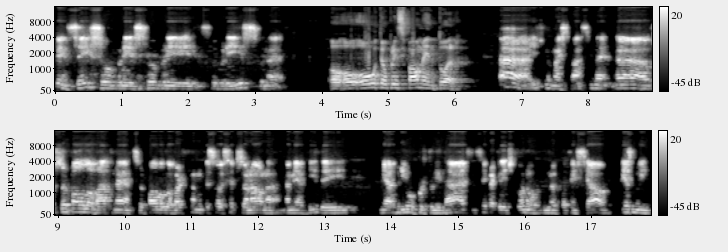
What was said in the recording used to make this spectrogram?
pensei sobre, sobre, sobre isso, né? Ou, ou, ou o teu principal mentor? Ah, isso é mais fácil, né? Ah, o professor Paulo Lovato, né? O professor Paulo Lovato foi uma pessoa excepcional na, na minha vida e me abriu oportunidades, sempre acreditou no, no meu potencial, mesmo em,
